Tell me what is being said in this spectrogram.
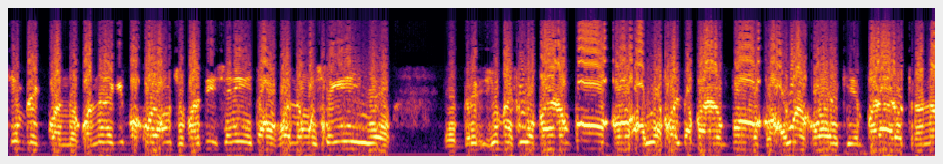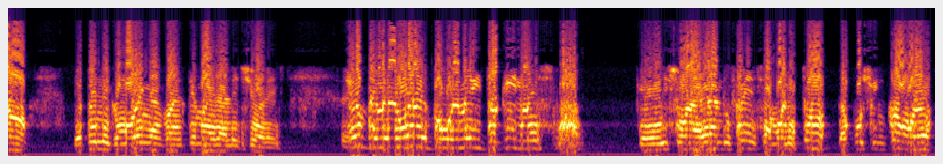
siempre cuando cuando un equipo juega mucho partido dicen, estamos jugando muy seguido, eh, yo prefiero parar un poco, haría falta parar un poco, algunos jugadores quieren parar, otros no, depende cómo vengan con el tema de las lesiones. Yo en primer lugar le pongo el mérito a Quilmes, que hizo una gran defensa, molestó, lo puso incómodo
